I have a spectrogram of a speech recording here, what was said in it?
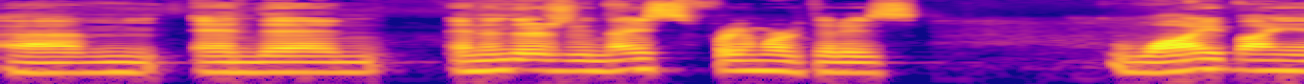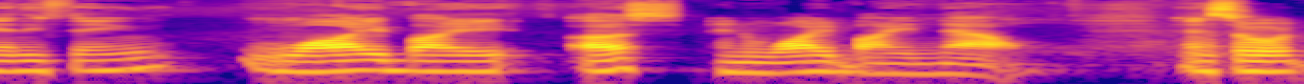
Um, and then and then there's a nice framework that is why buy anything, why buy us, and why buy now. And so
